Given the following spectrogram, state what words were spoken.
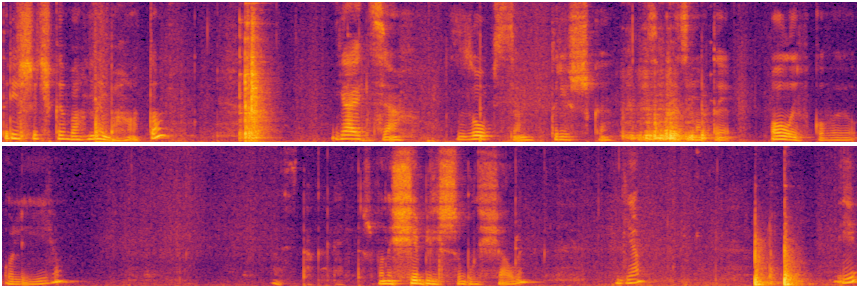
трішечки, небагато. Яйця зовсім трішки збризнути оливковою олією. Ось так, гляньте, щоб вони ще більше блищали. Є. І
